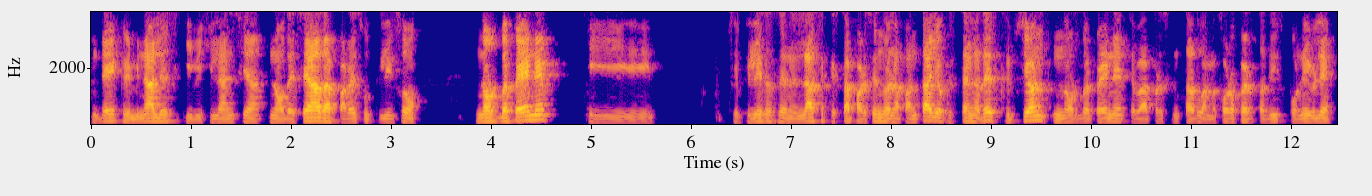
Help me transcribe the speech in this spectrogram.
de criminales y vigilancia no deseada. Para eso utilizo NordVPN y si utilizas el enlace que está apareciendo en la pantalla o que está en la descripción, NordVPN te va a presentar la mejor oferta disponible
